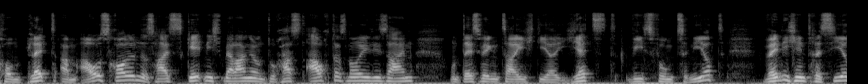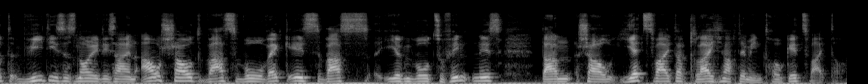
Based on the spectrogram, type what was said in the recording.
komplett am Ausrollen. Das heißt, es geht nicht mehr lange und du hast auch das neue Design und deswegen zeige ich dir jetzt, wie es funktioniert. Wenn dich interessiert, wie dieses neue Design ausschaut, was wo weg ist, was irgendwo zu finden ist, dann schau jetzt weiter. Gleich nach dem Intro geht's weiter.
